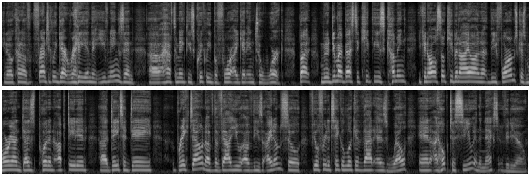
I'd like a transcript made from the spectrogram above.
you know, kind of frantically get ready in the evenings, and uh, I have to make these quickly before I get into work. But I'm going to do my best to keep these coming. You can also keep an eye on the forums because Morion does put an updated day to day breakdown of the value of these items. So feel free to take a look at that as well. And I hope to see you in the next video.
